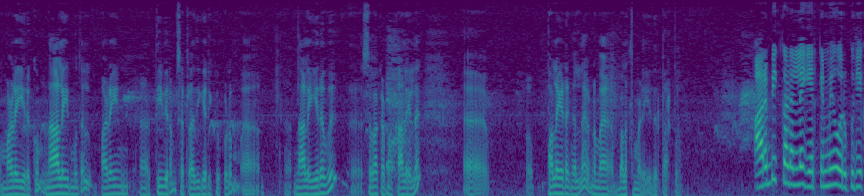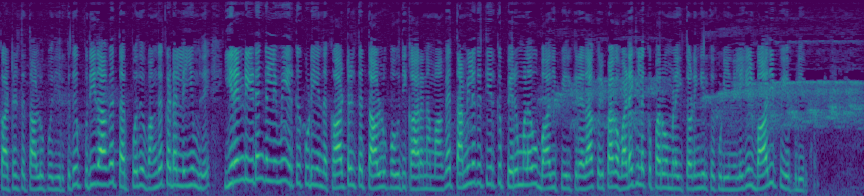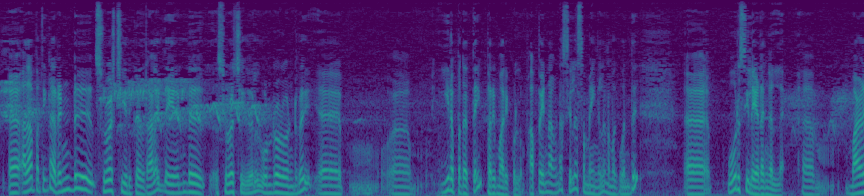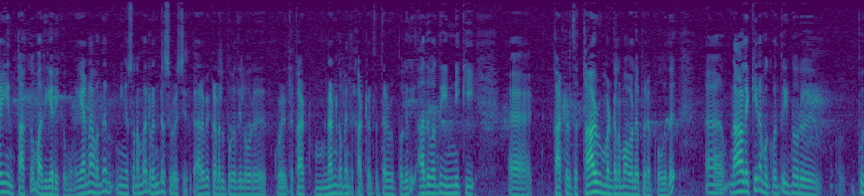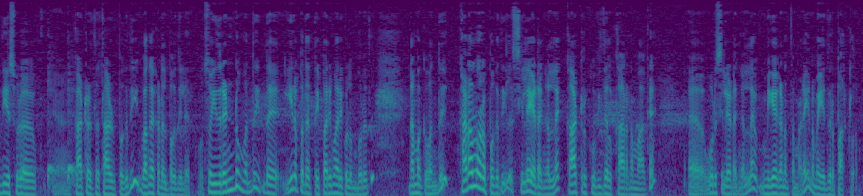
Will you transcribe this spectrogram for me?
மழை இருக்கும். நாளை முதல் மழையின் தீவிரம் சற்று அதிகரிக்கக்கூடும். நாளை இரவு செவ்வாய்க்கிழமை காலையில் பல இடங்களில் நம்ம பலத்த மழை எதிர்பார்க்கலாம். அரபிக்கடல்ல ஏற்கனவே ஒரு புதிய காற்றழுத்த தாழ்வு பகுதி இருக்குது. புதிதாக தற்போது வங்கக்கடல்லையும் இரண்டு இடங்களிலுமே இருக்கக்கூடிய இந்த காற்றழுத்த தாழ்வு பகுதி காரணமாக தமிழகத்திற்கு பெருமளவு பாதிப்பு இருக்கிறதா? குறிப்பாக வடகிழக்கு பருவமழை தொடங்கி இருக்கக்கூடிய நிலையில் பாதிப்பு எப்படி இருக்கும்? அதான் பார்த்தீங்கன்னா ரெண்டு சுழற்சி இருக்கிறதுனால இந்த ரெண்டு சுழற்சிகள் ஒன்றோடு ஒன்று ஈரப்பதத்தை பரிமாறிக்கொள்ளும். அப்போ என்ன ஆகுனா சில சமயங்களில் நமக்கு வந்து ஒரு சில இடங்களில் மழையின் தாக்கம் அதிகரிக்கும். ஏன்னா வந்து நீங்கள் சொன்ன மாதிரி ரெண்டு சுழற்சி இருக்குது அரபிக்கடல் பகுதியில் ஒரு குறைந்த காற்று நன்கமைந்த காற்றழுத்த தாழ்வு பகுதி அது வந்து இன்னைக்கு காற்றழுத்த தாழ்வு மண்டலமாக வலுப்பெற போகுது நாளைக்கு நமக்கு வந்து இன்னொரு புதிய சுழ காற்றழுத்த தாழ்வு பகுதி வங்கக்கடல் பகுதியில் இருக்கும். ஸோ இது ரெண்டும் வந்து இந்த ஈரப்பதத்தை பரிமாறிக்கொள்ளும் பொழுது நமக்கு வந்து கடலோர பகுதியில் சில இடங்களில் காற்று குவிதல் காரணமாக ஒரு சில இடங்களில் மிக கனத்த மழை நம்ம எதிர்பார்க்கலாம்.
